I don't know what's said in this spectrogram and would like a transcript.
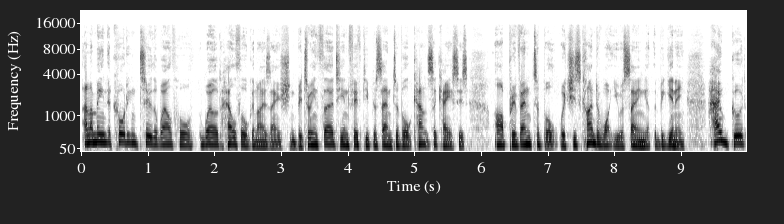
and I mean, according to the World Health Organization, between 30 and 50% of all cancer cases are preventable, which is kind of what you were saying at the beginning. How good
